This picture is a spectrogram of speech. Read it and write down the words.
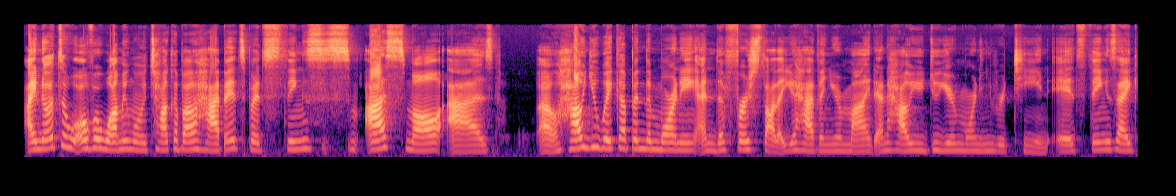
I know it's overwhelming when we talk about habits, but it's things as small as uh, how you wake up in the morning and the first thought that you have in your mind and how you do your morning routine. It's things like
